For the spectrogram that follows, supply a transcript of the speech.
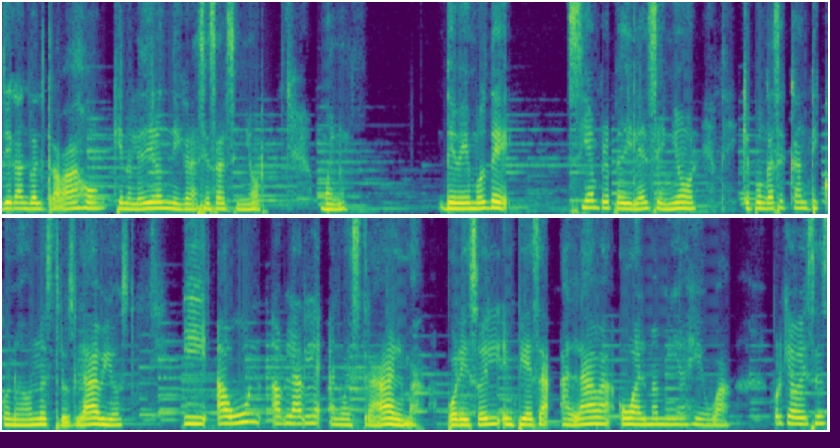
llegando al trabajo que no le dieron ni gracias al Señor. Bueno, debemos de siempre pedirle al Señor que ponga ese cántico nuevo en nuestros labios y aún hablarle a nuestra alma. Por eso él empieza, alaba, oh alma mía, Jehová. Porque a veces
